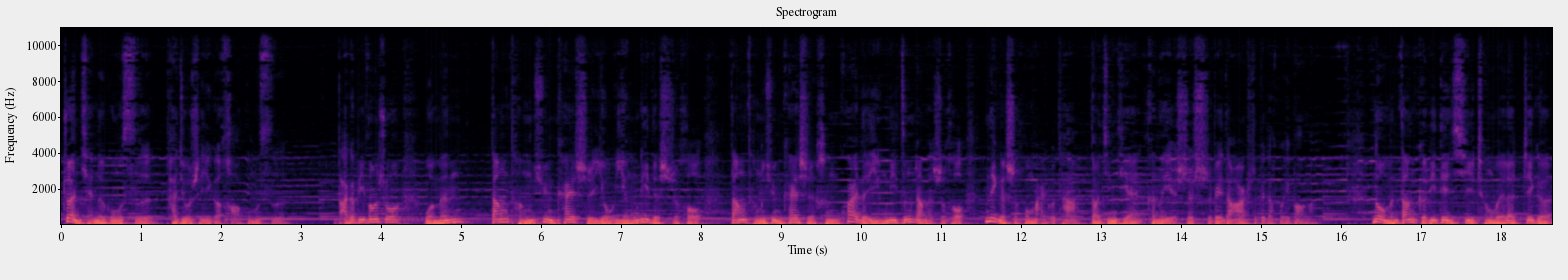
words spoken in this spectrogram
赚钱的公司，它就是一个好公司。打个比方说，我们当腾讯开始有盈利的时候，当腾讯开始很快的盈利增长的时候，那个时候买入它，到今天可能也是十倍到二十倍的回报了。那我们当格力电器成为了这个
